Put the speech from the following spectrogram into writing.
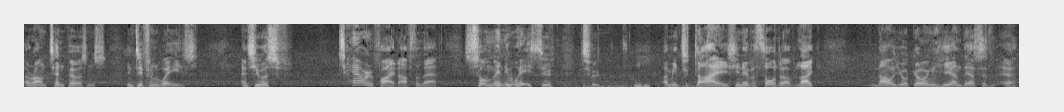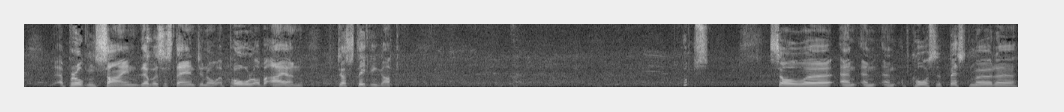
around ten persons in different ways, and she was terrified after that. So many ways to to I mean, to die, she never thought of. Like, now you're going here and there's a, a, a, broken sign. There was a stand, you know, a pole of iron just sticking up. Oops. So, uh, and, and, and of course, the best murder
